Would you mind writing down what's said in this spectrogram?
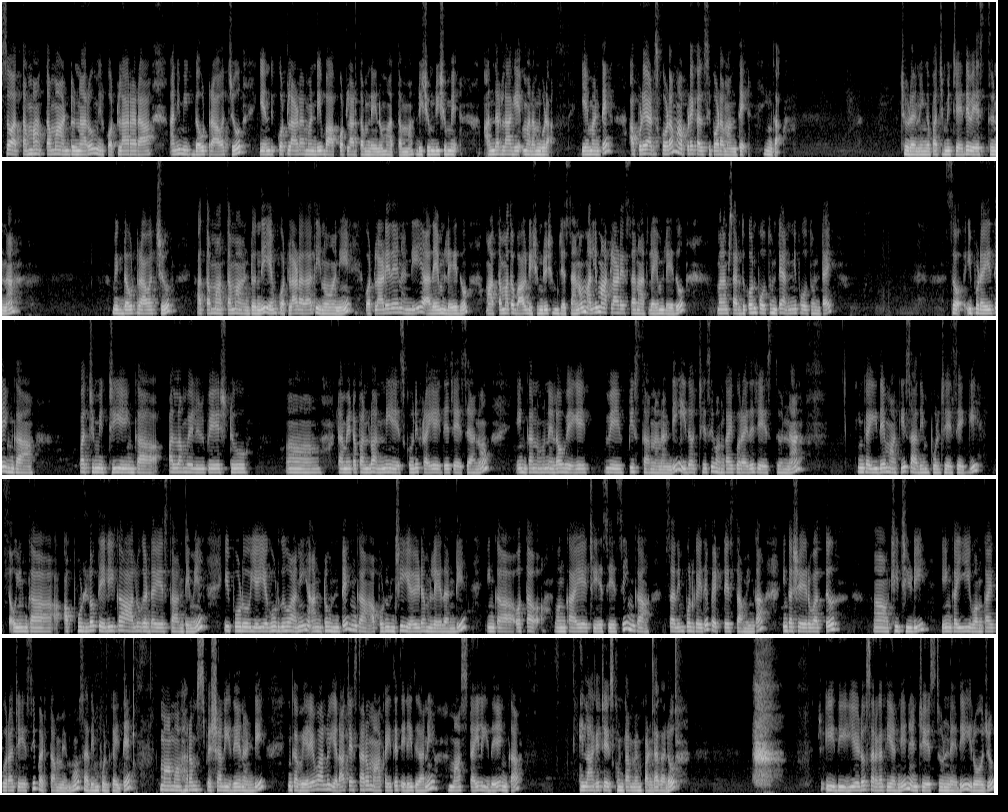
సో అత్తమ్మ అత్తమ్మ అంటున్నారు మీరు కొట్లాడరా? అని మీకు డౌట్ రావచ్చు. ఎందుకు కొట్లాడామండి? బాగా కొట్లాడతాం నేను మా అత్తమ్మ. డిషుమ్ డిషుమే. అందరిలాగే మనం కూడా. ఏమంటే అప్పుడే అడుచుకోవడం అప్పుడే కలిసిపోవడం అంతే ఇంకా. చూడండి ఇంకా పచ్చిమిర్చి అయితే వేస్తున్నా. మీకు డౌట్ రావచ్చు. అత్తమ్మ అత్తమ్మ అంటుంది ఏం కొట్లాడదా తిను అని. కొట్లాడేదేనండి అదేం లేదు. మా అత్తమ్మతో బాగా డిషుమ్ డిషుమ్ చేస్తాను. మళ్ళీ మాట్లాడేస్తాను అట్లా ఏం లేదు. మనం సర్దుకొని పోతుంటే అన్నీ పోతుంటాయి. సో ఇప్పుడైతే ఇంకా పచ్చిమిర్చి ఇంకా అల్లం వెల్లుల్లి పేస్టు టమాటా పండ్లు అన్నీ వేసుకొని ఫ్రై అయితే చేశాను. ఇంకా నూనెలో వేగే వేపిస్తున్నానండి ఇది వచ్చేసి వంకాయ కూర అయితే చేస్తున్నా. ఇంకా ఇదే మాకి సాధింపులు చేసేకి. ఇంకా అప్పుడులో తెలియక ఆలుగడ్డ వేస్తా అంటిమి. ఇప్పుడు వేయకూడదు అని అంటూ ఉంటే ఇంకా అప్పటి నుంచి వేయడం లేదండి. ఇంకా కొత్త వంకాయ చేసేసి ఇంకా సదింపులకి అయితే పెట్టేస్తాము ఇంకా. ఇంకా షేర్వత్ కిచిడి ఇంకా ఈ వంకాయ కూర చేసి పెడతాం మేము సదింపులకి అయితే మా మొహరం స్పెషల్ ఇదేనండి. ఇంకా వేరే వాళ్ళు ఎలా చేస్తారో మాకైతే తెలియదు కానీ మా స్టైల్ ఇదే ఇంకా. ఇలాగే చేసుకుంటాం మేము పండగలు. ఇది ఏడో తరగతి అండి నేను చేస్తుండేది ఈరోజు.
